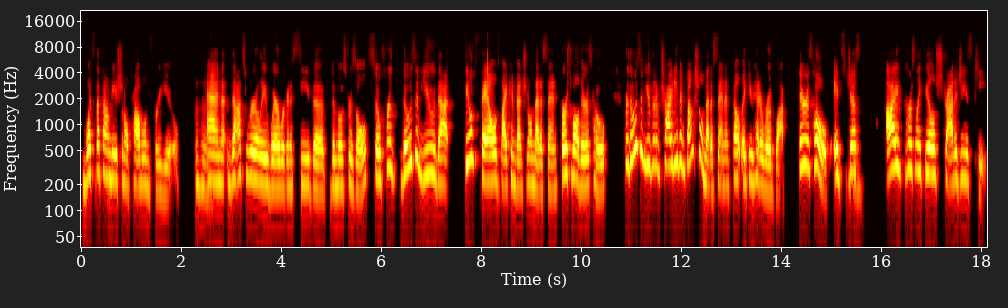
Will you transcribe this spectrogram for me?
What's the foundational problem for you? Mm-hmm. And that's really where we're going to see the, the most results. So for those of you that feel failed by conventional medicine, first of all, there is hope for those of you that have tried even functional medicine and felt like you hit a roadblock, there is hope. It's mm-hmm. just, mm-hmm. I personally feel strategy is key.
